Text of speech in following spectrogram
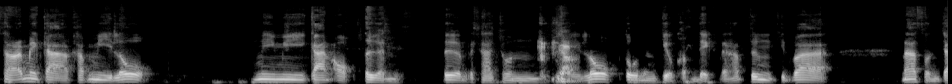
สหรัฐอเมริกาครับมีโลกมีมีการออกเตือนเตือนประชาชนในโลกตัวหนึ่งเกี่ยวกับเด็กนะครับ ซึ่งคิดว่าน่าสนใจ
